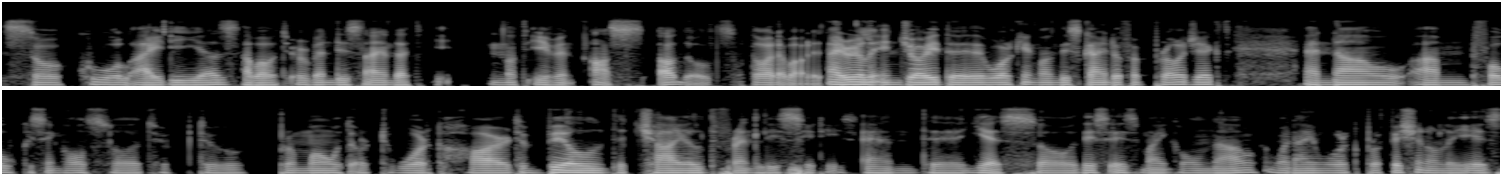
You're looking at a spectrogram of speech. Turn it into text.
so cool ideas about urban design that not even us adults thought about it. I really enjoyed uh, working on this kind of a project, and now I'm focusing also to to promote or to work hard to build the child-friendly cities. And uh, yes, so this is my goal now when I work professionally is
